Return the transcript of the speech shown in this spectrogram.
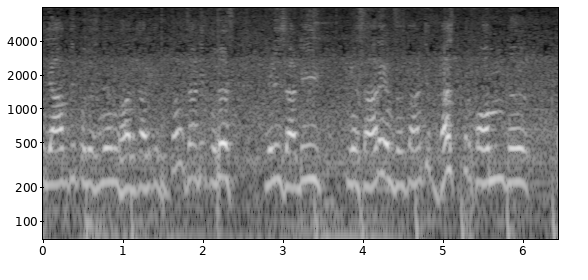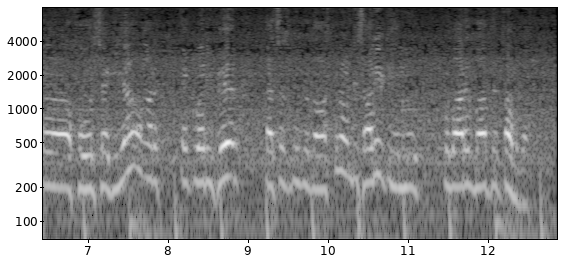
ਪੰਜਾਬ ਦੀ ਪੁਲਿਸ ਨੇ ਉਹਨੂੰ ਹੱਲ ਕਰਕੇ ਦਿੱਤਾ। ਸਾਡੀ ਪੁਲਿਸ ਜਿਹੜੀ ਸਾਡੀ ਸਾਰੇ ਹਿੰਦੁਸਤਾਨ 'ਚ ਬੈਸਟ ਪਰਫਾਰਮਡ ਫੋਰਸ ਹੈਗੀ ਆ। ਔਰ ਇੱਕ ਵਾਰੀ ਫੇਰ ਐਸਐਸਪੀ ਗੁਰਦਾਸਪੁਰ ਦੀ ਸਾਰੀ ਟੀਮ ਨੂੰ ਮੁਬਾਰਕਬਾਦ ਤੇ ਧੰਨਵਾਦ।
